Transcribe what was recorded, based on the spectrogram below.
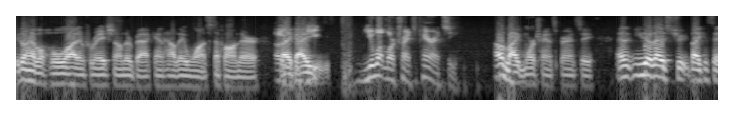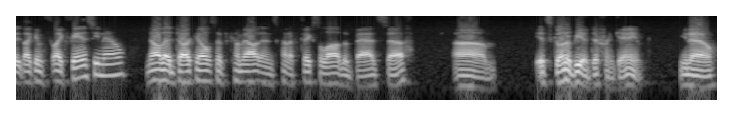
We don't have a whole lot of information on their back end how they want stuff on there. Oh, like I, you- you want more transparency I would like more transparency. And you know that is true. Like I said, like in like fantasy now, now that Dark Elves have come out and it's kind of fixed a lot of the bad stuff, um, it's going to be a different game. You know,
